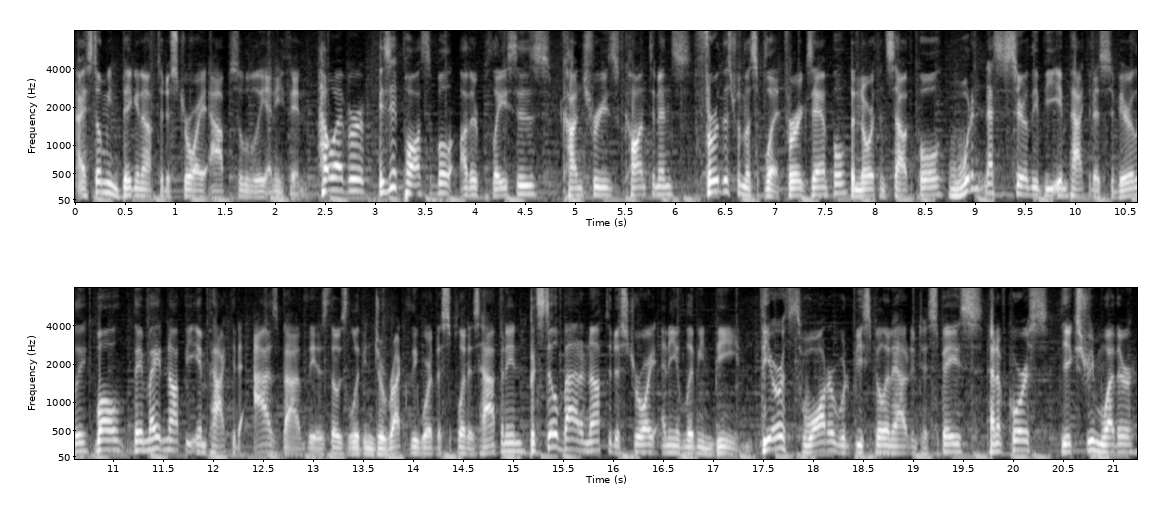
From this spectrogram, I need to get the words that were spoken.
I still mean big enough to destroy absolutely anything. However, is it possible other places, countries, continents, furthest from the split, for example, the North and South Pole, wouldn't necessarily be impacted as severely? Well, they might not be impacted as badly as those living directly where the split is happening, but still bad enough to destroy any living being. The Earth's water would be spilling out into space, and of course, the extreme weather,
